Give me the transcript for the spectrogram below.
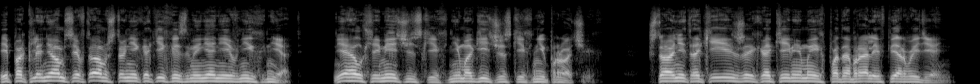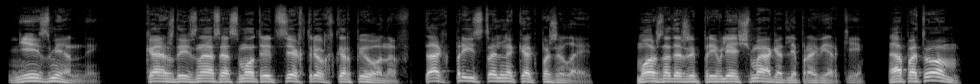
и поклянемся в том, что никаких изменений в них нет. Ни алхимических, ни магических, ни прочих. Что они такие же, какими мы их подобрали в первый день. Неизменны. Каждый из нас осмотрит всех трех скорпионов, так пристально, как пожелает. Можно даже привлечь мага для проверки. А потом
